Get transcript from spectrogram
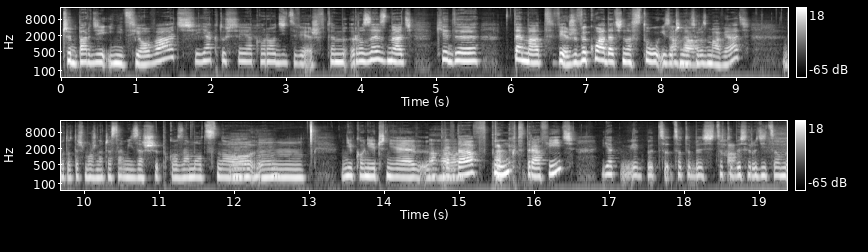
Czy bardziej inicjować? Jak tu się jako rodzic, wiesz, w tym rozeznać, kiedy temat, wiesz, wykładać na stół i zaczynać Aha. rozmawiać? Bo to też można czasami za szybko, za mocno, Mhm. Niekoniecznie, Aha. prawda, w Tak. punkt trafić. Jak, jakby co, co, ty byś, co ty byś rodzicom...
